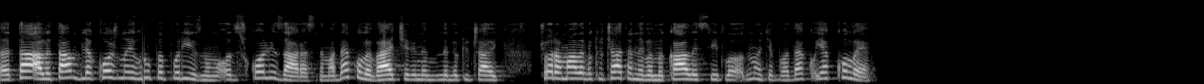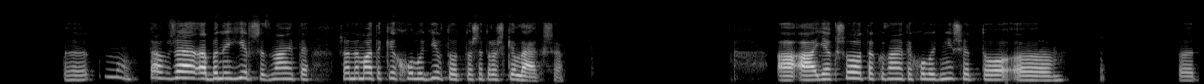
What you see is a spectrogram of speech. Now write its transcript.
Е, Та, але там для кожної групи по-різному. От в школі зараз нема. Деколи ввечері не, не виключають. Вчора мали виключати, не вимикали світло. Ну, типу, деко, як коли. Е, ну, та вже аби не гірше, знаєте, ще нема таких холодів, то, то ще трошки легше. А, а якщо так, знаєте, холодніше, то е, е,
